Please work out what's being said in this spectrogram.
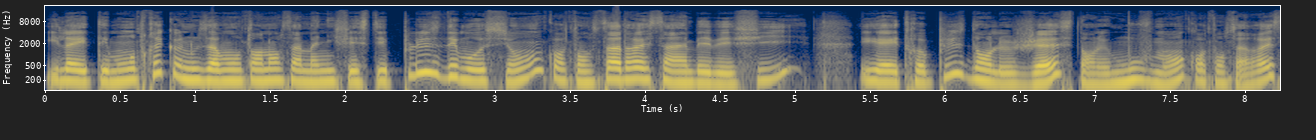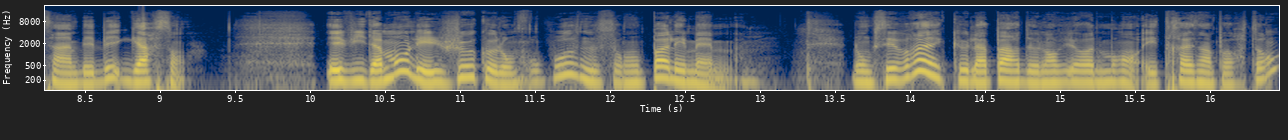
Il a été montré que nous avons tendance à manifester plus d'émotions quand on s'adresse à un bébé fille et à être plus dans le geste, dans le mouvement quand on s'adresse à un bébé garçon. Évidemment, les jeux que l'on propose ne seront pas les mêmes. Donc c'est vrai que la part de l'environnement est très importante,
